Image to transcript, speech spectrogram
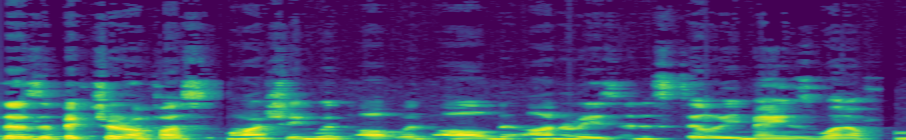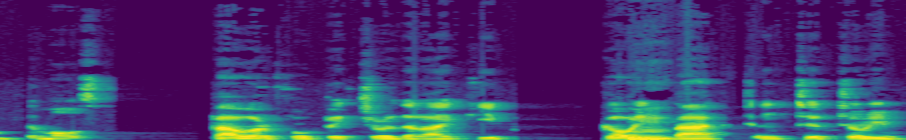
there's a picture of us marching with all with all the honorees, and it still remains one of the most powerful picture that I keep going mm. back to to to, re,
